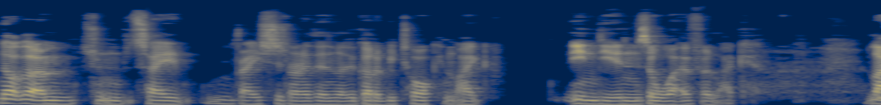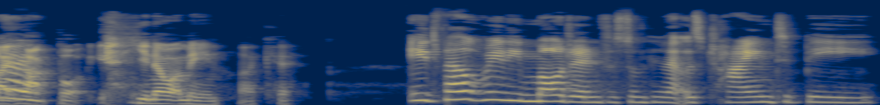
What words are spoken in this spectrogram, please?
Not that I'm trying to say racist or anything. That they've got to be talking like Indians or whatever, like like No. that. But you know what I mean, like. Uh, It felt really modern for something that was trying to be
